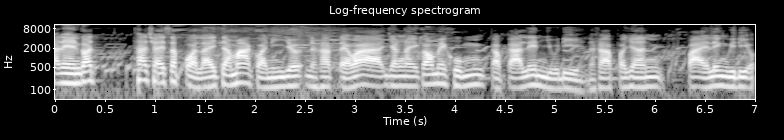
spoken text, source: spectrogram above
คะแนนก็ถ้าใช้สปอร์ตไลท์จะมากกว่านี้เยอะนะครับ แต่ว่ายังไงก็ไม่คุ้มกับการเล่นอยู่ดีนะครับ เพราะฉะนั้นไปเร่งวิดีโอ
